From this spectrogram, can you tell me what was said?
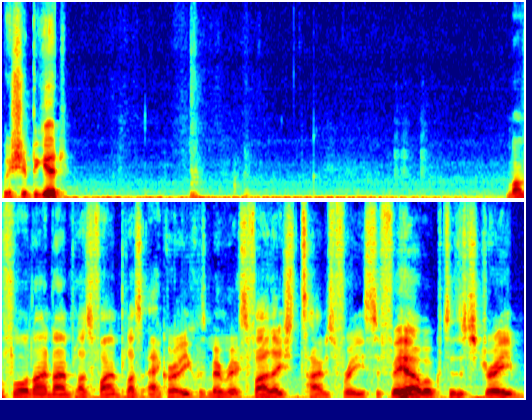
we should be good. 1499 plus 5 plus aggro equals Memorex violation times 3. Sophia, welcome to the stream.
